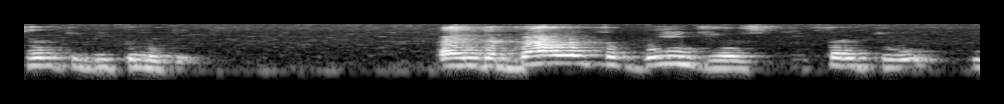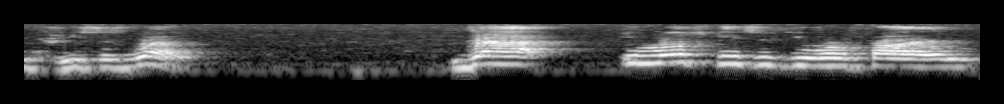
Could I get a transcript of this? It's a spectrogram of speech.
tend to be committed. And the balance of dangers tend to increase as well. That in most cases you will find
